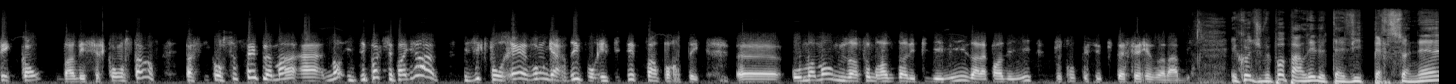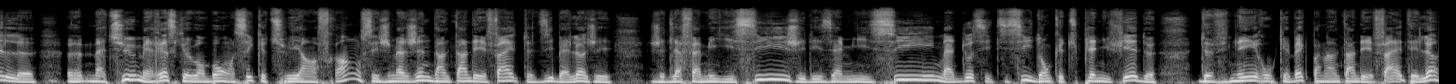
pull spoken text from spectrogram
fécond dans des circonstances, parce qu'il consiste simplement à... Non, il dit pas que c'est pas grave. Il dit qu'il faut raison garder pour éviter de s'emporter. Euh, au moment où nous en sommes rendus dans l'épidémie, dans la pandémie, je trouve que c'est tout à fait raisonnable. Écoute, je veux pas parler de ta vie personnelle, euh, Mathieu, mais reste que bon, on sait que tu es en France et j'imagine dans le temps des fêtes, tu te dis ben là j'ai j'ai de la famille ici, j'ai des amis ici, ma douce est ici, donc tu planifiais de de venir au Québec pendant le temps des fêtes et là,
